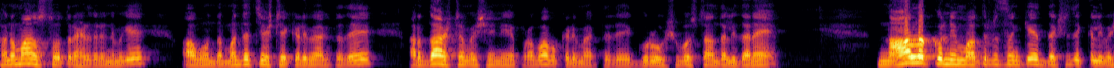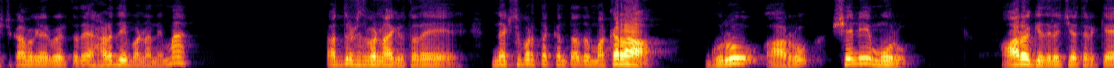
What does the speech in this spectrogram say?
ಹನುಮಾನ್ ಸ್ತೋತ್ರ ಹೇಳಿದ್ರೆ ನಿಮಗೆ ಆ ಒಂದು ಮಂದಚೇಷ್ಟೆ ಕಡಿಮೆ ಆಗ್ತದೆ. ಅರ್ಧಾಷ್ಟಮ ಶನಿಯ ಪ್ರಭಾವ ಕಡಿಮೆ ಆಗ್ತದೆ. ಗುರು ಶುಭ ಸ್ಥಾನದಲ್ಲಿದ್ದಾನೆ. ನಾಲ್ಕು ನಿಮ್ಮ ಅದೃಷ್ಟ ಸಂಖ್ಯೆ ದಕ್ಷಿಣ ದಿಕ್ಕಲ್ಲಿ ಎಷ್ಟು ಕಾಮಗಳು ನೆರವೇರ್ತದೆ ಹಳದಿ ಬಣ್ಣ ನಿಮ್ಮ ಅದೃಷ್ಟದ ಬಣ್ಣ ಆಗಿರ್ತದೆ. ನೆಕ್ಸ್ಟ್ ಬರ್ತಕ್ಕಂಥದ್ದು ಮಕರ. ಗುರು ಆರು, ಶನಿ ಮೂರು. ಆರೋಗ್ಯದಲ್ಲಿ ಚೇತರಿಕೆ,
